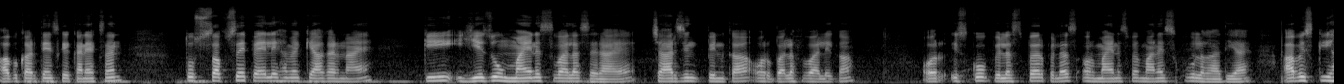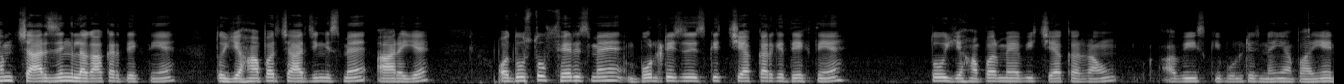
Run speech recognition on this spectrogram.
अब करते हैं इसके कनेक्शन तो सबसे पहले हमें क्या करना है? कि ये जो माइनस वाला सिरा है, चार्जिंग पिन का और बल्ब वाले का, और इसको प्लस पर प्लस और माइनस पर माइनस को लगा दिया है। अब इसकी हम चार्जिंग लगा कर देखते हैं। तो यहाँ पर चार्जिंग इसमें आ रही है। और दोस्तों, फिर इसमें वोल्टेज इसकी चेक करके देखते हैं। तो यहाँ पर मैं अभी चेक कर रहा हूँ। अभी इसकी वोल्टेज नहीं आ पा रही है।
